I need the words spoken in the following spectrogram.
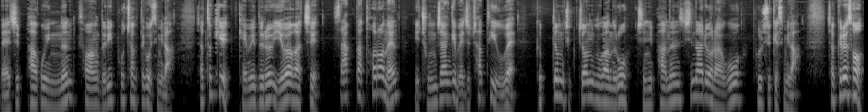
매집하고 있는 상황들이 포착되고 있습니다. 자, 특히 개미들을 이와 같이 싹 다 털어낸 이 중장기 매집 차트 이후에 급등 직전 구간으로 진입하는 시나리오라고 볼 수 있겠습니다. 자, 그래서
